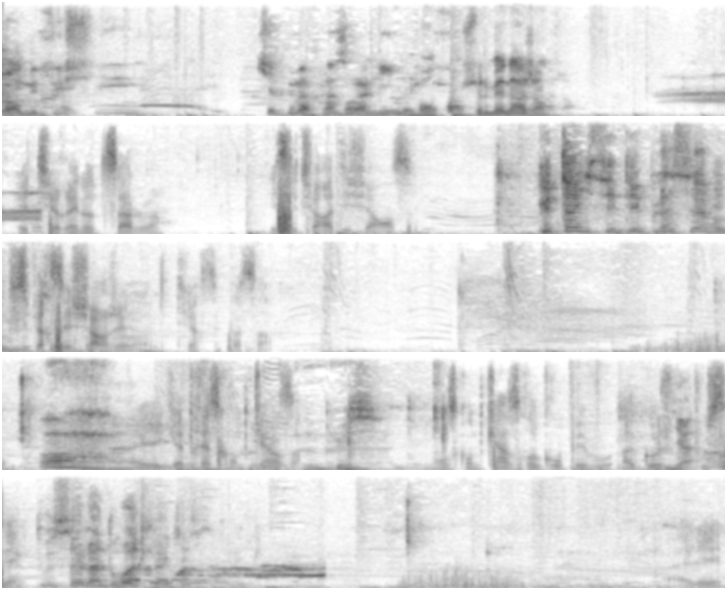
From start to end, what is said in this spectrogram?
Non, mais fais chier. Qui a pris ma place dans la ligne Bon, je- fais le ménage. Hein. Et tirez notre salve. Essayez de faire la différence. Putain, il s'est déplacé avant Et disperser chargé. là. Le tir, c'est pas ça. Oh, Allez, les gars, 13 contre 15. De plus. 11 contre 15, regroupez-vous. À gauche, vous poussez. mec tout seul à droite là. qui- Allez.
